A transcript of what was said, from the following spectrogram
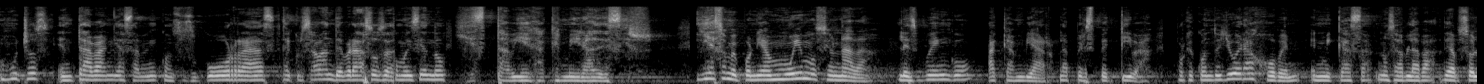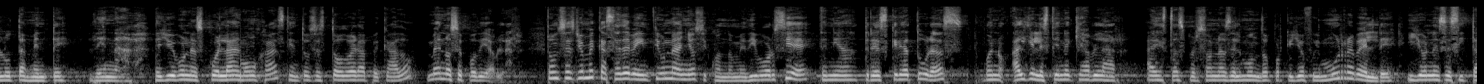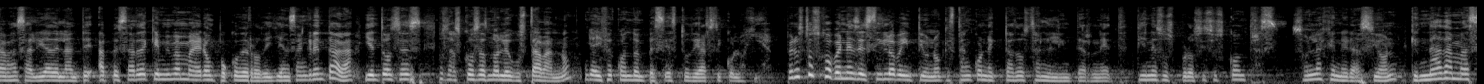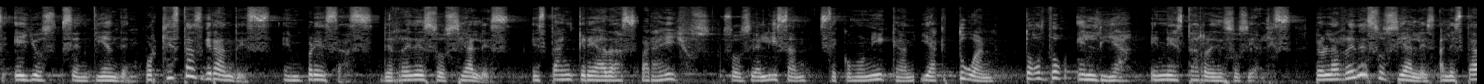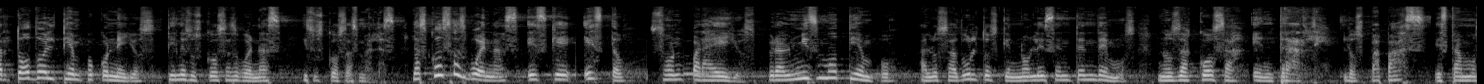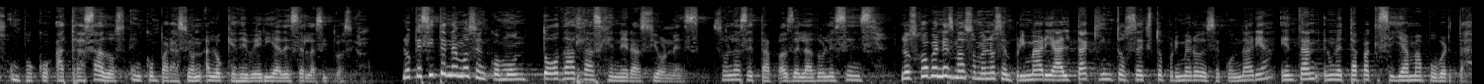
Muchos entraban, ya saben, con sus gorras, se cruzaban de brazos, como diciendo, ¿y esta vieja qué me irá a decir? Y eso me ponía muy emocionada les vengo a cambiar la perspectiva, porque cuando yo era joven en mi casa no se hablaba de absolutamente de nada. Yo iba a una escuela de monjas y entonces todo era pecado, menos se podía hablar. Entonces yo me casé de 21 años y cuando me divorcié tenía tres criaturas. Bueno, alguien les tiene que hablar a estas personas del mundo porque yo fui muy rebelde y yo necesitaba salir adelante a pesar de que mi mamá era un poco de rodilla ensangrentada y entonces pues las cosas no le gustaban, ¿no? Y ahí fue cuando empecé a estudiar psicología. Pero estos jóvenes del siglo XXI que están conectados en el Internet tienen sus pros y sus contras. Son la generación que nada más ellos se entienden. Porque estas grandes empresas de redes sociales están creadas para ellos. Socializan, se comunican y actúan todo el día en estas redes sociales. Pero las redes sociales, al estar todo el tiempo con ellos, tiene sus cosas buenas y sus cosas malas. Las cosas buenas es que esto son para ellos, pero al mismo tiempo a los adultos que no les entendemos nos da cosa entrarle. Los papás estamos un poco atrasados en comparación a lo que debería de ser la situación. Lo que sí tenemos en común todas las generaciones son las etapas de la adolescencia. Los jóvenes más o menos en primaria alta, quinto, sexto, primero de secundaria, entran en una etapa que se llama pubertad.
